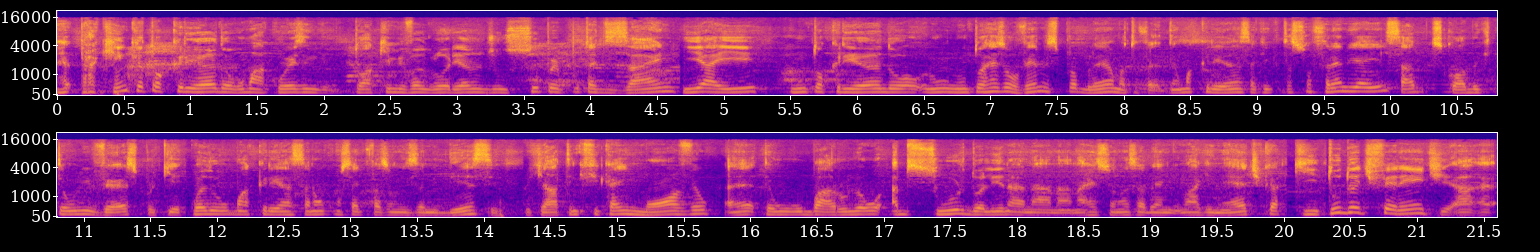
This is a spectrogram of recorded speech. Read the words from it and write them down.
para quem que eu tô criando alguma coisa, tô aqui me vangloriando de um super puta design, e aí não tô criando, não, tô resolvendo esse problema, tô, tem uma criança aqui que tá sofrendo, e aí ele sabe, descobre que tem um universo, porque quando uma criança não consegue fazer um exame desse, porque ela tem que ficar imóvel, é, tem um barulho absurdo ali na, na, na, ressonância magnética, que tudo é diferente. A,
